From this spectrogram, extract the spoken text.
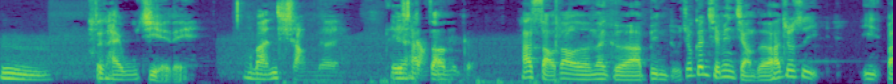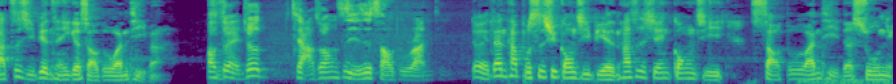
嗯，这个还无解嘞，蛮强的，可以想到这个，他扫到了那个啊病毒，就跟前面讲的，他就是以把自己变成一个扫毒软体嘛，哦，对，就假装自己是扫毒软体。对，但他不是去攻击别人，他是先攻击扫毒软体的枢纽，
